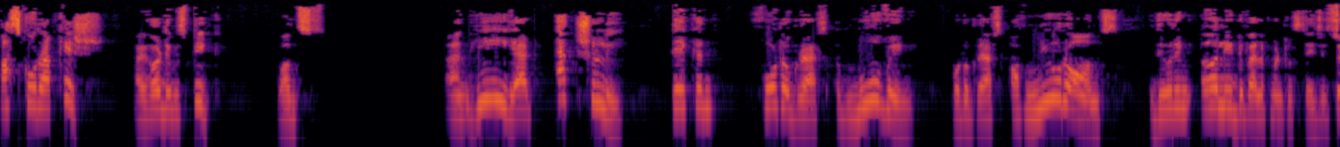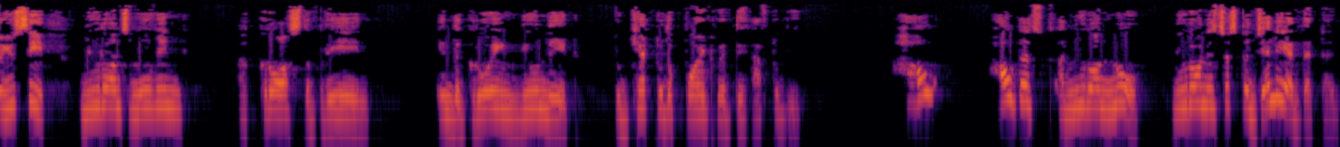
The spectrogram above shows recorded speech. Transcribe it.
Pasco Rakesh I heard him speak once and he had actually taken photographs uh, moving photographs of neurons during early developmental stages so you see neurons moving across the brain in the growing neonate to get to the point where they have to be how how does a neuron know neuron is just a jelly at that time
